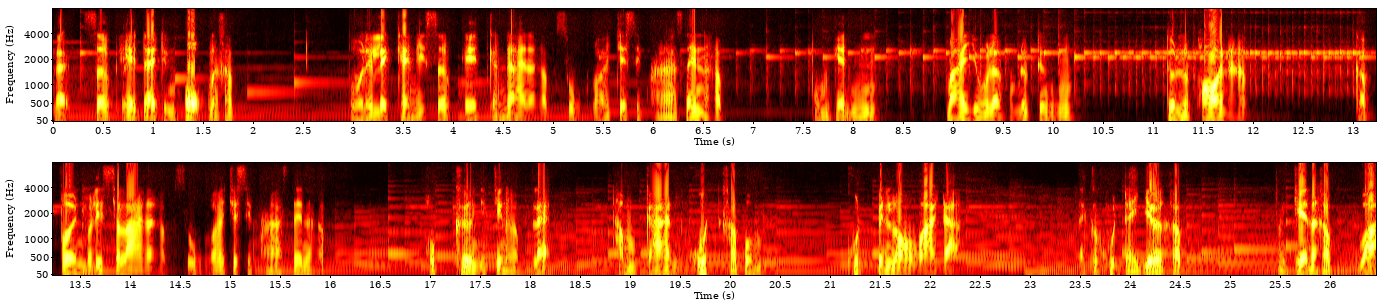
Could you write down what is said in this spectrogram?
และเสิร์ฟเอสได้ถึง 6 นะครับ ตัวเล็กๆ แค่นี้เสิร์ฟเอสกันได้นะครับ สูง 175 เซนนะครับ ผมเห็นมายูแล้วผมนึกถึงดลพรนะครับ กับเฟิร์นบริสลานะครับ สูง 175 เซนนะครับครบเครื่องจริงๆนะครับ และทำการขุดครับผม ขุดเป็นรองวาดะ แต่ก็ขุดได้เยอะครับ สังเกตนะครับวา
